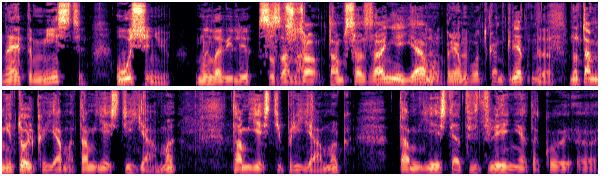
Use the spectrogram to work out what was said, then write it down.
на этом месте осенью мы ловили сазана. Там сазанья яма, да, прям да. вот конкретно. Да. Но там не только яма, там есть и яма, там есть и приямок, там есть ответвление такой э,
